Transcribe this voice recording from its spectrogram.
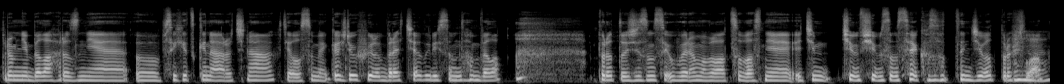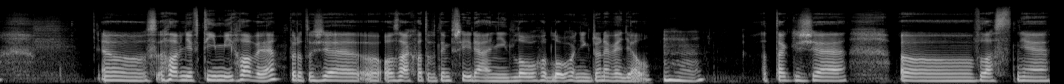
pro mě byla hrozně eh, psychicky náročná. Chtěla jsem je každou chvíli brečet, když jsem tam byla protože jsem si uvědomovala, co vlastně, čím, čím vším jsem si jako za ten život prošla. Mm-hmm. Hlavně v týmí hlavě, protože o záchvatovém přijídání dlouho, dlouho nikdo nevěděl. Mm-hmm. Takže vlastně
